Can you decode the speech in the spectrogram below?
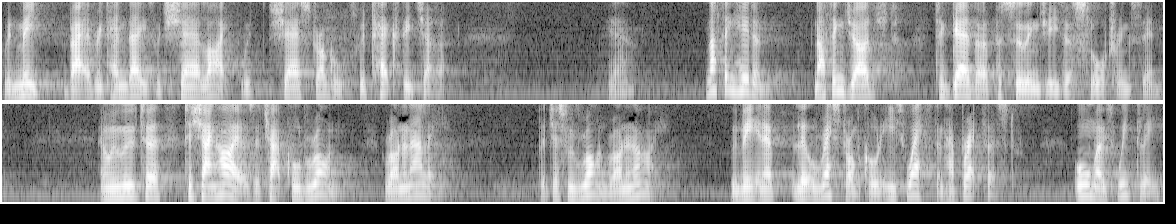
We'd meet about every 10 days. We'd share life. We'd share struggles. We'd text each other. Yeah? Nothing hidden, nothing judged, together pursuing Jesus, slaughtering sin. And we moved to, to Shanghai. It was a chap called Ron, Ron and Ali. But just with Ron, Ron and I. We'd meet in a little restaurant called East West and have breakfast almost weekly.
